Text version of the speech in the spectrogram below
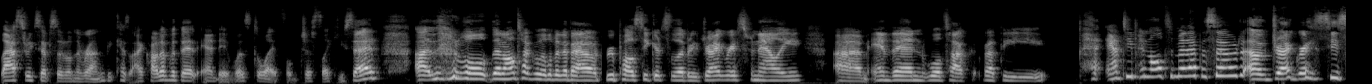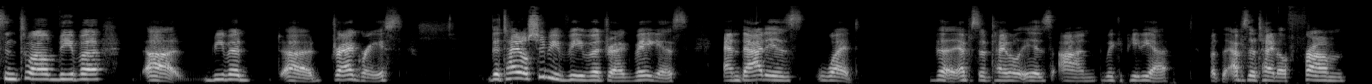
last week's episode on the run because I caught up with it and it was delightful, just like you said. Uh, then we'll then I'll talk a little bit about RuPaul's Secret Celebrity Drag Race finale, um, and then we'll talk about the pe- anti penultimate episode of Drag Race season twelve, Viva, uh, Viva uh, Drag Race. The title should be Viva Drag Vegas, and that is what the episode title is on Wikipedia. But the episode title from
